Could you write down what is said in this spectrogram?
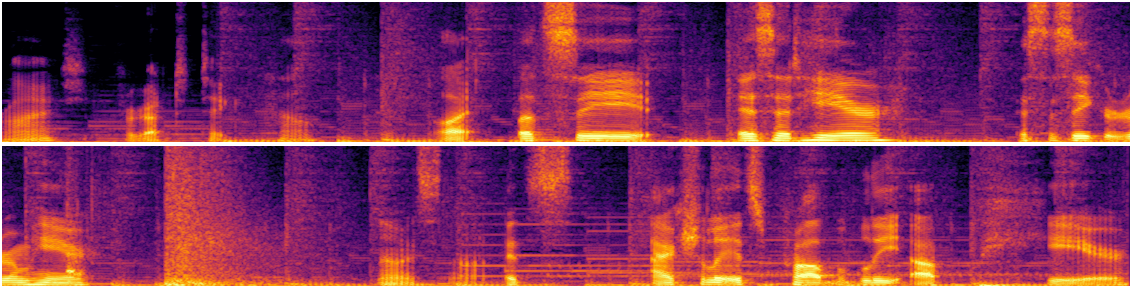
Right, forgot to take health. Alright, let's see. Is it here? Is the secret room here? No, it's not. It's Actually, it's probably up here.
